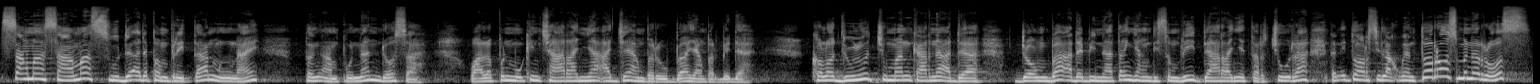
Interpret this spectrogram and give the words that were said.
sama-sama sudah ada pemberitaan mengenai pengampunan dosa. Walaupun mungkin caranya aja yang berubah, yang berbeda. Kalau dulu cuman karena ada domba, ada binatang yang disembeli, darahnya tercurah dan itu harus dilakukan terus menerus.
